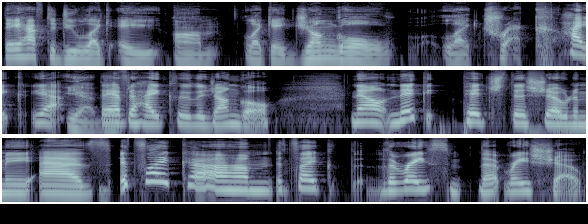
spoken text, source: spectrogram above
they have to do like a um like a jungle like trek hike. Yeah. Yeah, They have to hike through the jungle. Now, Nick pitched this show to me as it's like um it's like the race that race show.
